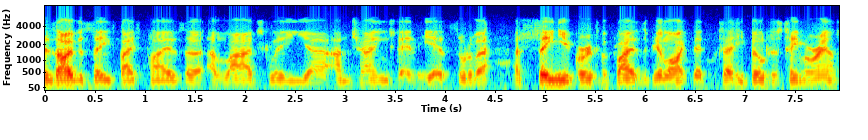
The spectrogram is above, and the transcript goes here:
his overseas-based players are, are largely uh, unchanged, and he has sort of a, a, senior group of players, if you like, that uh, he built his team around.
